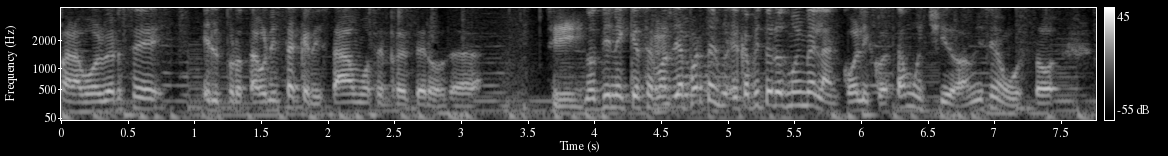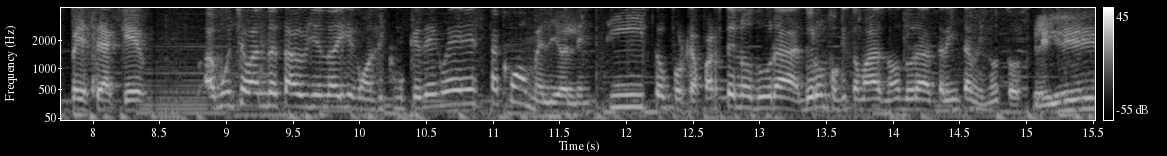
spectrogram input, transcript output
para volverse el protagonista que necesitábamos en Recero. O sea, sí. no tiene que ser más. Y aparte, el, el, capítulo es muy melancólico, está muy chido. A mí sí me gustó, pese a que a mucha banda estaba viendo ahí que como así como que de güey, está como medio lentito, porque aparte no dura, dura un poquito más, ¿no? Dura 30 minutos. Sí,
